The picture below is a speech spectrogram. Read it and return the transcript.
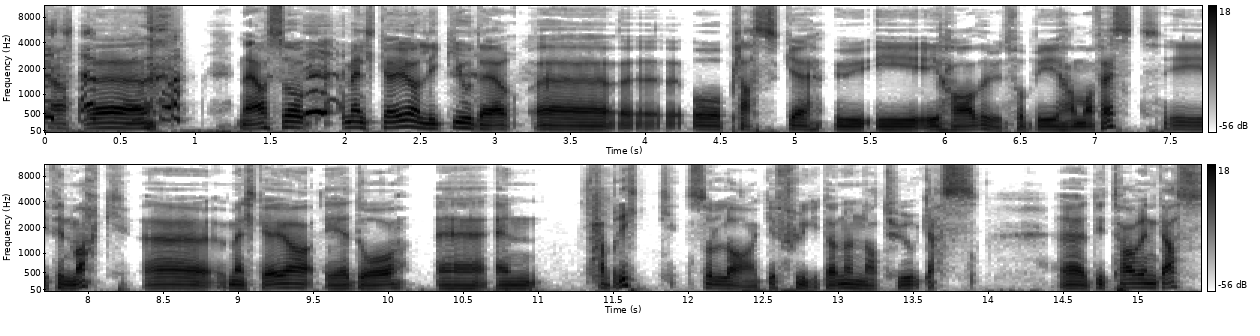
Ja. Eh, Nei, altså, Melkøya ligger jo der eh, og plasker u i, i havet utenfor Hammerfest i Finnmark. Eh, Melkøya er da eh, en fabrikk som lager flytende naturgass. Eh, de tar inn gass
